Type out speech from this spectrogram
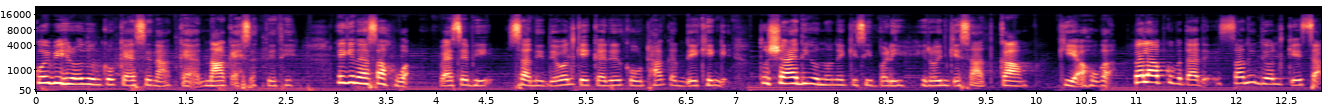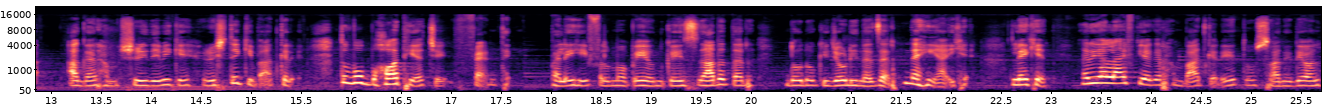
कोई भी हीरोइन उनको कैसे ना कह ना कह सकते थे। लेकिन ऐसा हुआ, वैसे भी सनी देओल के करियर को उठाकर देखेंगे तो शायद ही उन्होंने किसी बड़ी हीरोइन के साथ काम किया होगा। पहले आपको बता दें, सनी देओल के साथ अगर हम श्रीदेवी के रिश्ते की बात करें तो वो बहुत ही अच्छे फ्रेंड थे। भले ही फ़िल्मों पे उनके ज़्यादातर दोनों की जोड़ी नज़र नहीं आई है। लेकिन रियल लाइफ की अगर हम बात करें तो सानी देओल,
